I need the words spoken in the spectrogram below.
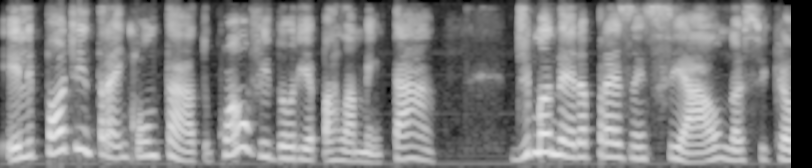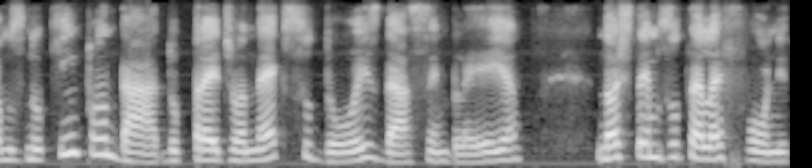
Ele pode entrar em contato com a ouvidoria parlamentar de maneira presencial. Nós ficamos no quinto andar do prédio anexo 2 da Assembleia. nós temos o telefone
